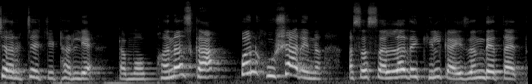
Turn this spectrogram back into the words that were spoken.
चर्चेची ठरली आहे त्यामुळे फणस खा पण हुशारीनं असा सल्ला देखील काही जण देत आहेत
